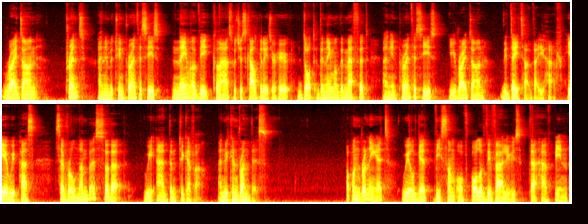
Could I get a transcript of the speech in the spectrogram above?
write down print and in between parentheses name of the class, which is calculator here, dot the name of the method, and in parentheses you write down the data that you have. Here we pass several numbers so that we add them together and we can run this. Upon running it, we'll get the sum of all of the values that have been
